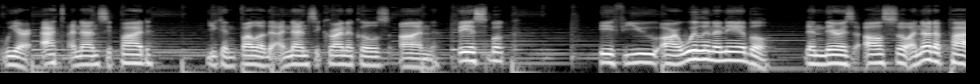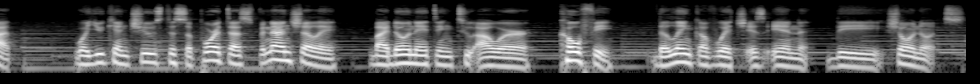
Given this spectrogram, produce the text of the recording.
We are at Anansi Pod. You can follow the Anansi Chronicles on Facebook. If you are willing and able, then there is also another path where you can choose to support us financially by donating to our Ko-fi, the link of which is in the show notes.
